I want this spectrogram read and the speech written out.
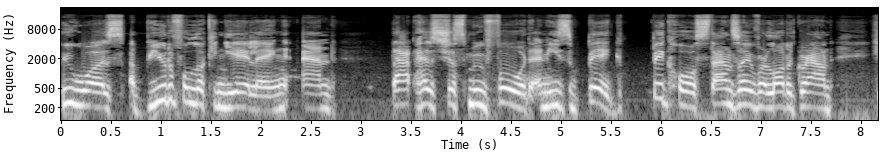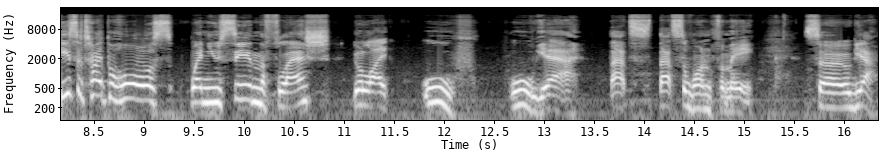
who was a beautiful looking yearling and that has just moved forward and he's a big, big horse, stands over a lot of ground. He's the type of horse when you see in the flesh, you're like, ooh, ooh, yeah, that's that's the one for me. So yeah,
